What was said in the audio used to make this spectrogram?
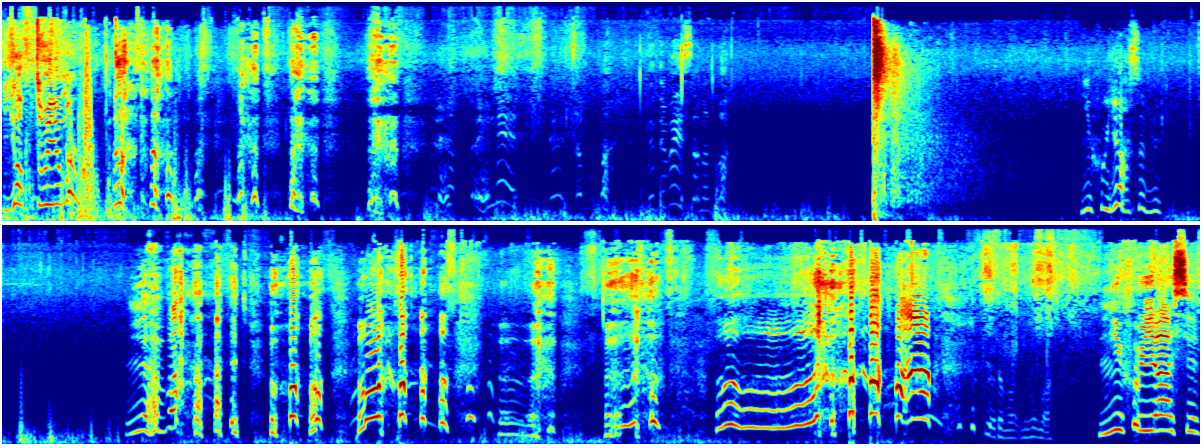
Ёб твою мать! Не дивися на то. Ніхуя собі! Єбать! Нихуя себе!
